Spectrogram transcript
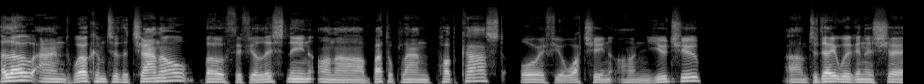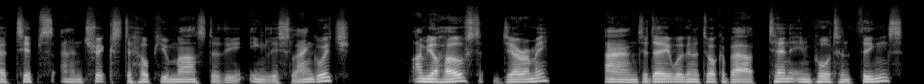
Hello and welcome to the channel, both if you're listening on our Battle Plan podcast or if you're watching on YouTube. Um, today we're going to share tips and tricks to help you master the English language. I'm your host, Jeremy, and today we're going to talk about 10 important things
